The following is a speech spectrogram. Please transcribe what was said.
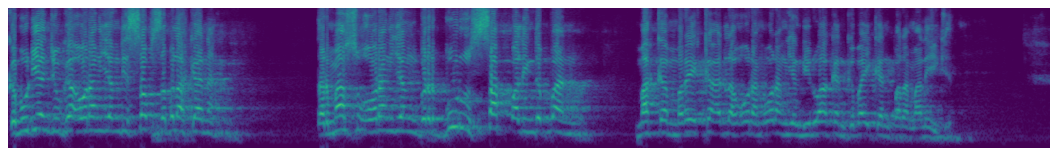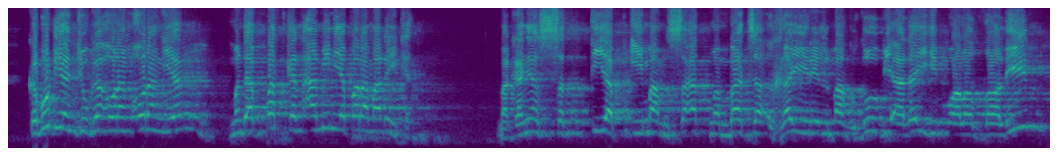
Kemudian juga orang yang di saf sebelah kanan. Termasuk orang yang berburu saf paling depan. Maka mereka adalah orang-orang yang didoakan kebaikan para malaikat. Kemudian juga orang-orang yang mendapatkan aminnya para malaikat. Makanya setiap imam saat membaca ghairil maghdubi alaihim waladhdallin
